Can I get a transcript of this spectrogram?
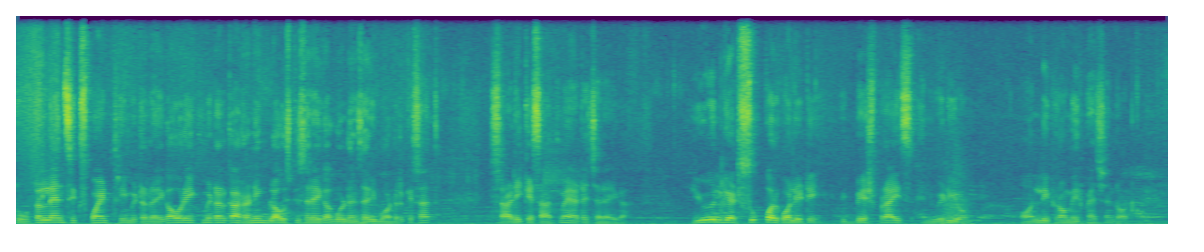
टोटल लेंथ 6.3 मीटर रहेगा और एक मीटर का रनिंग ब्लाउज पीस रहेगा गोल्डन जरी बॉर्डर के साथ। साड़ी के साथ में अटैच रहेगा। You will get super quality with best price and video only from Hir fashion dot com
